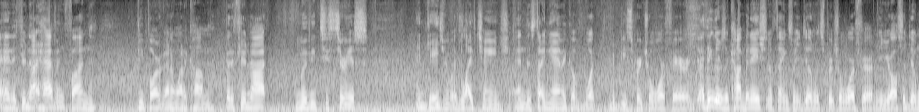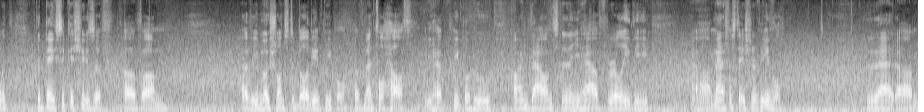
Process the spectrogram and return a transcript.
And if you're not having fun, people are going to want to come. But if you're not moving to serious engagement with life change and this dynamic of what would be spiritual warfare. I think there's a combination of things when you're dealing with spiritual warfare. I mean, you're also dealing with the basic issues of of um, of emotional instability in people, of mental health. You have people who are unbalanced, and then you have really the uh, manifestation of evil. That um,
